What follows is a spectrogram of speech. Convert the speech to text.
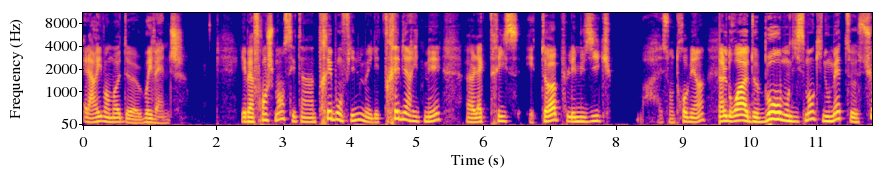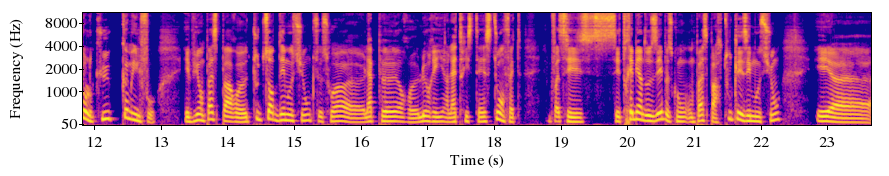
arrive en mode euh, revenge. Et ben franchement, c'est un très bon film, il est très bien rythmé, l'actrice est top, les musiques, bah, elles sont trop bien. On a le droit à de beaux rebondissements qui nous mettent sur le cul comme il faut. Et puis on passe par toutes sortes d'émotions, que ce soit la peur, le rire, la tristesse, tout en fait c'est très bien dosé parce qu'on passe par toutes les émotions. Et, euh,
